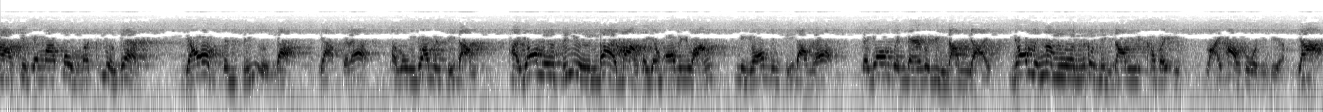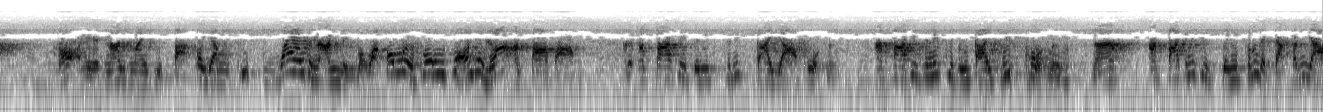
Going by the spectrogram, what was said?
ากที่จะมาต้มมาเที่ยวแยกย้อมเป็นสีอื่นได้ยากไปแล้วถ้าลงย้อมเป็นสีดำถ้าย้อมเป็นสีอื่นได้บ้างก็ยังพอมีหวังนี่ย้อมเป็นสีดำแล้ว จะย้อมเป็นแดงก็ยิ่งดำใหญ่ ย้อมเป็นน้ำเงินก็ยิ่งดำเข้าไปอีกหลายเท่าตัวทีเดียวยาก เพราะเหตุนั้นในจิตตะก็ยังคิดแว้งกันอันหนึ่งบอกว่า ก็เมื่อทรงสอนให้ละอัตตาสามคืออัตตาที่เป็นชนิดกายหยาพวกหนึ่ง อัตตาที่ชนิดที่เป็นกายทิพย์พวกหนึ่งนะอัตตาชนิดที่เป็นสำเร็จจากสัญญา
